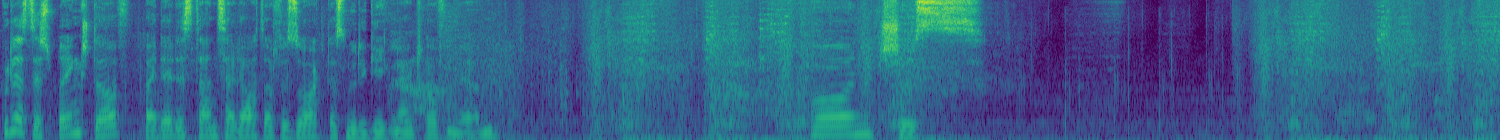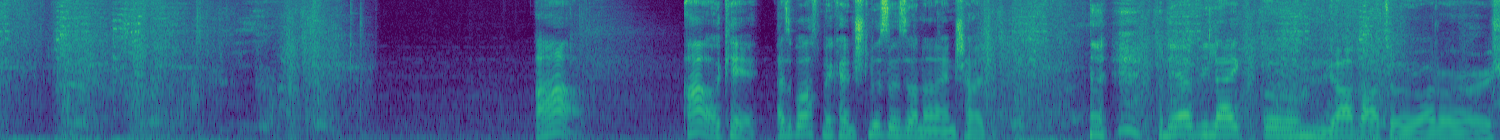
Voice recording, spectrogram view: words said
Gut, dass der Sprengstoff bei der Distanz halt auch dafür sorgt, dass nur die Gegner getroffen werden. Und tschüss. Ah. Ah, okay. Also brauchst du mir keinen Schlüssel, sondern einen Schalter. Und er wie like, ähm, ja, warte, warte, ich,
